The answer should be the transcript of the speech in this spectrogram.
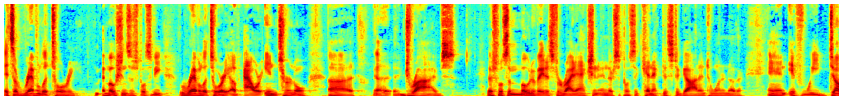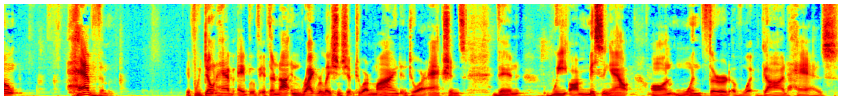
It's a revelatory. Emotions are supposed to be revelatory of our internal uh, uh, drives. They're supposed to motivate us for right action and they're supposed to connect us to God and to one another. And if we don't have them, if we don't have, a, if they're not in right relationship to our mind and to our actions, then we are missing out on one third of what God has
